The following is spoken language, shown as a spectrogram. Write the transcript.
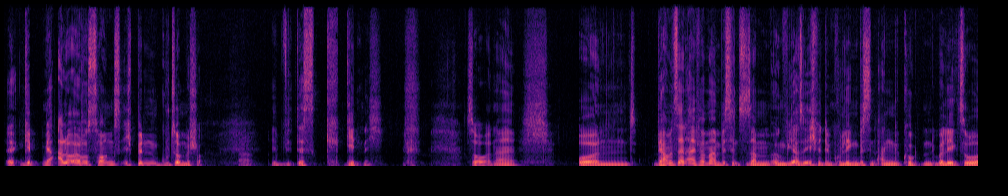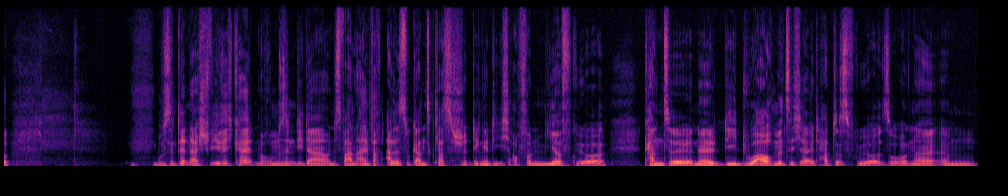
Äh, gebt mir alle eure Songs, ich bin ein guter Mischer. Ja. Das geht nicht. So, ne? Und wir haben uns dann einfach mal ein bisschen zusammen irgendwie, also ich mit dem Kollegen ein bisschen angeguckt und überlegt, so, wo sind denn da Schwierigkeiten? Warum sind die da? Und es waren einfach alles so ganz klassische Dinge, die ich auch von mir früher kannte, ne? Die du auch mit Sicherheit hattest früher, so, ne? Ähm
